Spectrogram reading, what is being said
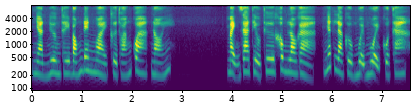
nhàn nương thấy bóng đen ngoài cửa thoáng qua, nói. Mạnh gia tiểu thư không lo gà, nhất là cửu muội muội của ta.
